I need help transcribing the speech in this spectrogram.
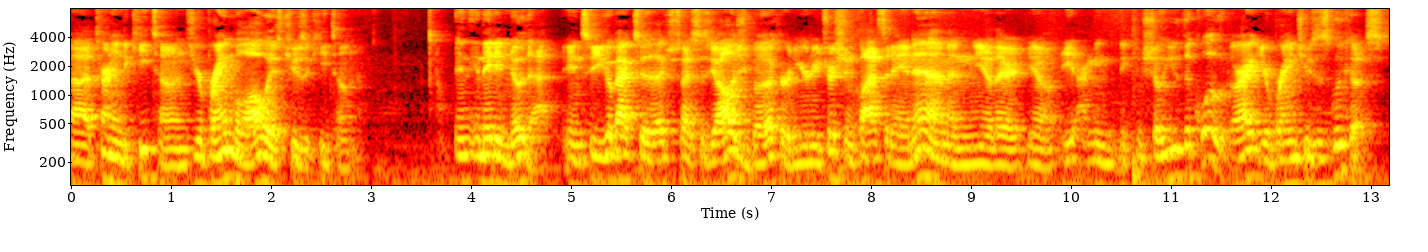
uh, turn into ketones. Your brain will always choose a ketone and, and, they didn't know that. And so you go back to the exercise physiology book or your nutrition class at A and M, and you know they're you know I mean it can show you the quote. All right, your brain chooses glucose,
